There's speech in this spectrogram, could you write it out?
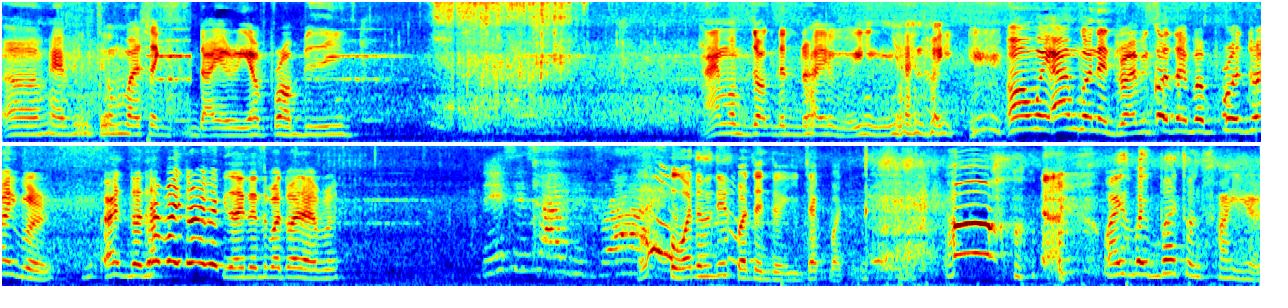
um having too much like diarrhea probably. I'm a dog the driving. Oh wait, I'm gonna drive because I'm a pro driver. I don't have my driving license, but whatever. This is how you drive. Oh, what is this button do? Eject button. Oh, why is my butt on fire?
